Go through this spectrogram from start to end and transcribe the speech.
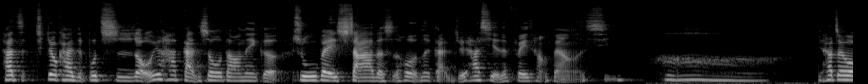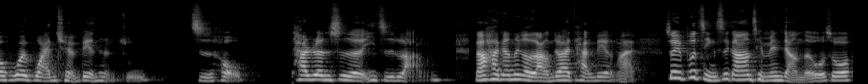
他就开始不吃肉，因为他感受到那个猪被杀的时候的那感觉。他写的非常非常的细哦。他最后会完全变成猪之后，他认识了一只狼，然后他跟那个狼就在谈恋爱。所以不仅是刚刚前面讲的，我说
